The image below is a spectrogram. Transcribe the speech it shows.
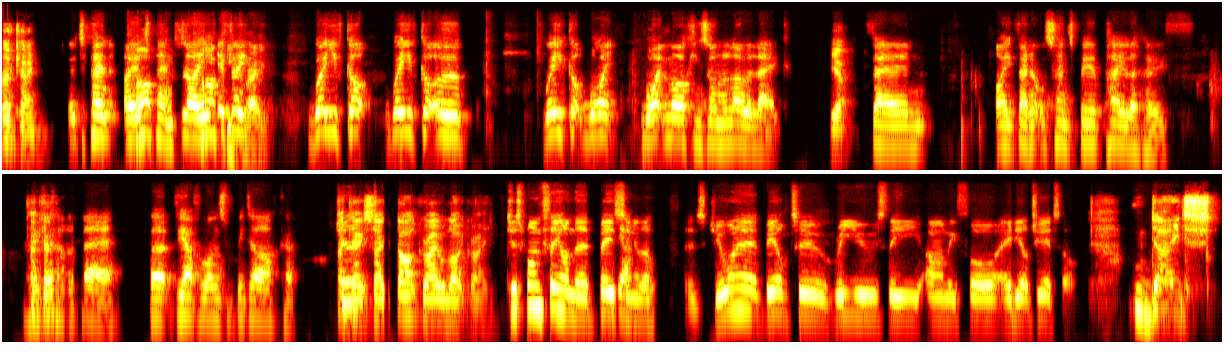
Okay, It depends. It Khaki- depends. Like, if Khaki they, grey. where you've got where you've got a where you've got white white markings on the lower leg, Yeah. then I then it will tend to be a paler hoof, hoof Okay. colour there, but the other ones will be darker. okay. So dark grey or light grey? Just one thing on the basing of the horses. Do you want to be able to reuse the army for ADLG at all? It's,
